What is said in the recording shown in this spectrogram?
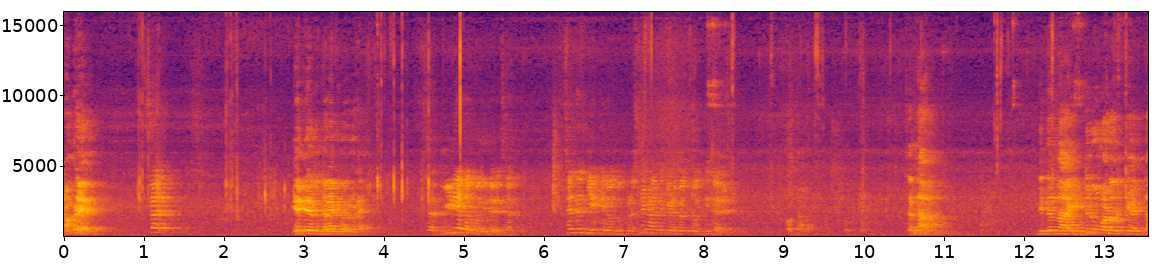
ಕಂಬಳೆ. ಅದು ಗಲಾಟೆ ಹೊರಗಡೆ? ಸರ್ ಮೀಡಿಯಾದಲ್ಲಿ ಬಂದಿದ್ದಾರೆ ಸರ್. ಸರ್ ನನಗೆ ಕೆಲವೊಂದು ಪ್ರಶ್ನೆಗಳನ್ನು ಕೇಳಬೇಕು ಅಂತಿದ್ದಾರೆ. ಹೌದಾ? ಚೆನ್ನ ನಿನ್ನನ್ನ ಇಂಟರ್ವ್ಯೂ ಮಾಡೋದಕ್ಕೆ ಅಂತ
